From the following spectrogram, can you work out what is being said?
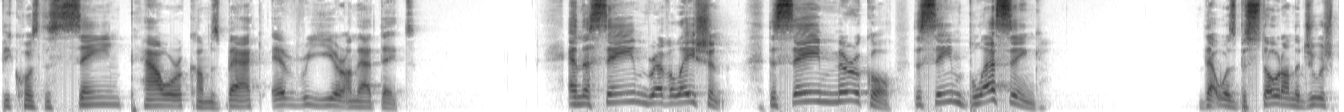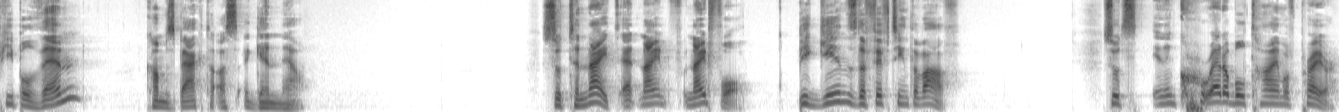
Because the same power comes back every year on that date and the same revelation, the same miracle, the same blessing that was bestowed on the Jewish people then comes back to us again now. So tonight at night, nightfall begins the 15th of Av. So it's an incredible time of prayer,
